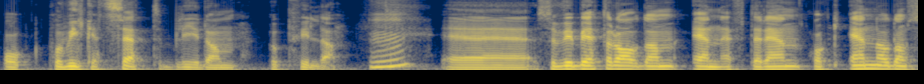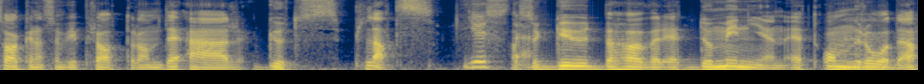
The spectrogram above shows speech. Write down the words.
och på vilket sätt blir de uppfyllda. Mm. Eh, så vi betar av dem en efter en och en av de sakerna som vi pratar om det är Guds plats. Just det. Alltså Gud behöver ett dominion, ett område.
